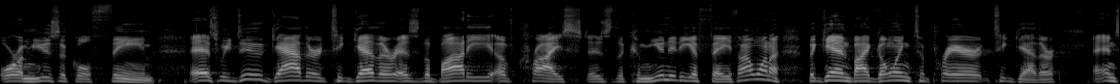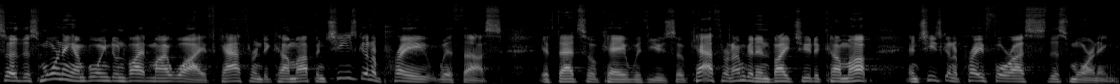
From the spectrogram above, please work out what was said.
or a musical theme. As we do gather together as the body of Christ, as the community of faith, I want to begin by going to prayer together. And so this morning, I'm going to invite my wife, Catherine, to come up, and she's going to pray with us, if that's okay with you. So, Catherine, I'm going to invite you to come up, and she's going to pray for us this morning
